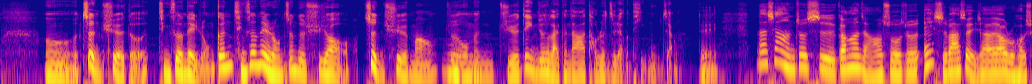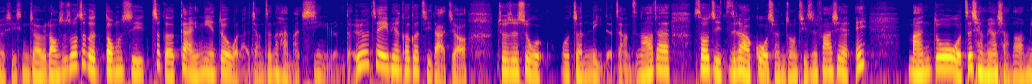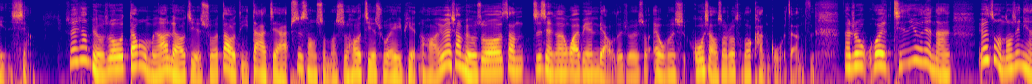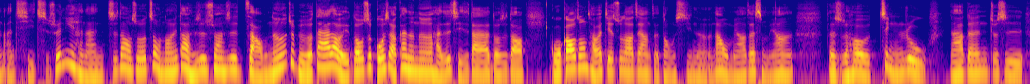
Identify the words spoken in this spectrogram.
呃，正确的情色内容跟情色内容真的需要正确吗？嗯、就是我们决定就是来跟大家讨论这两个题目，这样对。那像就是刚刚讲到说，就是诶，十八岁以下要如何学习性教育？老实说，这个东西这个概念对我来讲真的还蛮吸引人的，因为这一篇科科奇大教就是是我我整理的这样子，然后在搜集资料过程中，其实发现诶，蛮多我之前没有想到的面向。所以，像比如说，当我们要了解说到底大家是从什么时候接触 A 片的话，因为像比如说，像之前跟外边聊的，就会说，哎、我们是国小时候就偷偷看过这样子，那就会其实有点难，因为这种东西你很难启齿，所以你也很难知道说这种东西到底是算是早呢？就比如说，大家到底都是国小看的呢，还是其实大家都是到国高中才会接触到这样子的东西呢？那我们要在什么样的时候进入，然后跟就是。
